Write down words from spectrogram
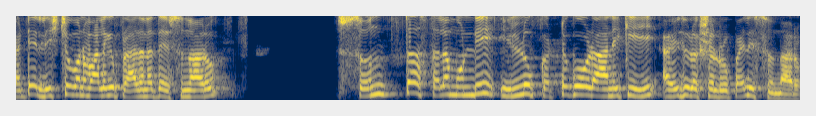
అంటే లిస్ట్ వన్ వాళ్ళకి ప్రాధాన్యత ఇస్తున్నారు. సొంత స్థలం ఉండి ఇల్లు కట్టుకోవడానికి ఐదు లక్షల రూపాయలు ఇస్తున్నారు.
